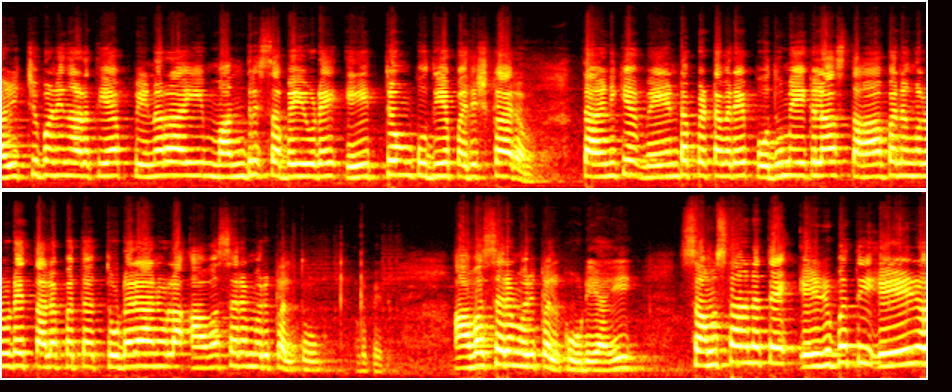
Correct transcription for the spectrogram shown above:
അഴിച്ചുപണി നടത്തിയ പിണറായി മന്ത്രിസഭയുടെ ഏറ്റവും പുതിയ പരിഷ്കാരം തനിക്ക് വേണ്ടപ്പെട്ടവരെ പൊതുമേഖലാ സ്ഥാപനങ്ങളുടെ തലപ്പത്ത് തുടരാനുള്ള അവസരമൊരുക്കൽ. അവസരമൊരുക്കൽ കൂടിയായി സംസ്ഥാനത്തെ എഴുപത്തി ഏഴ്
